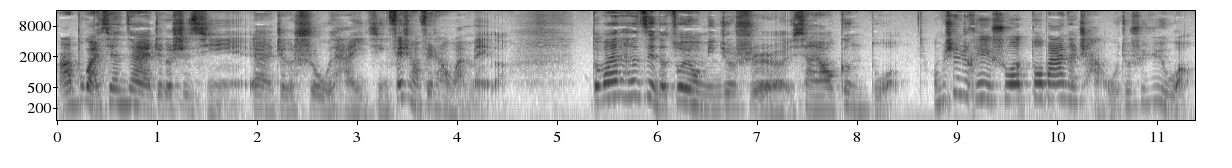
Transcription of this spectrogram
而不管现在这个事情，呃，这个事物它已经非常非常完美了。多巴胺它自己的座右铭就是想要更多。我们甚至可以说，多巴胺的产物就是欲望，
